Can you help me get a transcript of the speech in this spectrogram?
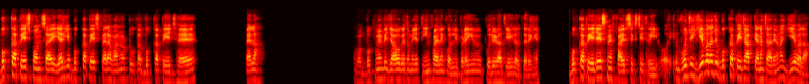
बुक का पेज कौन सा है? यार, ये बुक का पेज पैरा वन और टू का बुक का पेज है पहला। वो बुक में भी जाओगे तो मुझे तीन फाइलें खोलनी पड़ेगी पूरी रात यही करते रहेंगे। बुक का पेज है इसमें 563 वो जो ये वाला जो बुक का पेज आप कहना चाह रहे हो ना, ये वाला,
